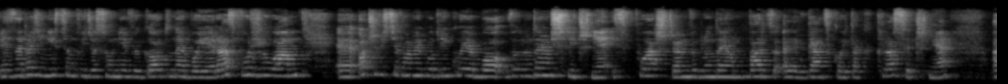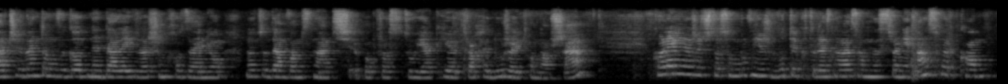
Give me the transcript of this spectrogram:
więc na razie nie chcę mówić, że są niewygodne, bo je raz włożyłam. E, oczywiście Wam je podlinkuję, bo wyglądają ślicznie i z płaszczem wyglądają bardzo elegancko i tak klasycznie. A czy będą wygodne dalej w dalszym chodzeniu, no to dam Wam znać po prostu, jak je trochę dłużej ponoszę. Kolejna rzecz to są również buty, które znalazłam na stronie answer.com,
